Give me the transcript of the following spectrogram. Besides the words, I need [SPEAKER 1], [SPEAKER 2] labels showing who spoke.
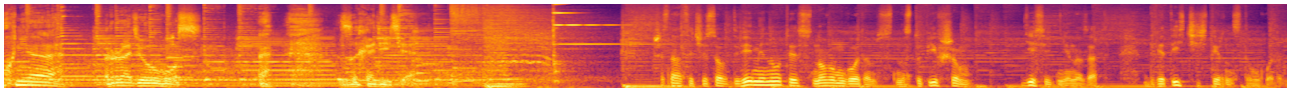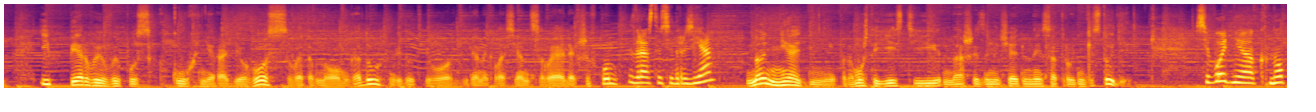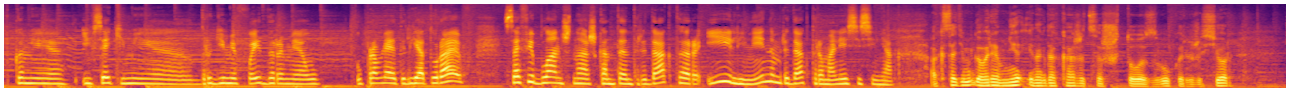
[SPEAKER 1] Кухня Радиовоз. Заходите.
[SPEAKER 2] 16 часов 2 минуты с Новым годом, с наступившим 10 дней назад, 2014 годом. И первый выпуск «Кухни Радиовоз» в этом новом году ведут его Елена Колосенцева и Олег Шевкун.
[SPEAKER 3] Здравствуйте, друзья.
[SPEAKER 2] Но не одни, потому что есть и наши замечательные сотрудники студии.
[SPEAKER 3] Сегодня кнопками и всякими другими фейдерами управляет Илья Тураев, Софи Бланш наш контент-редактор и линейным редактором Олеся Синяк.
[SPEAKER 2] А, кстати говоря, мне иногда кажется, что звукорежиссер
